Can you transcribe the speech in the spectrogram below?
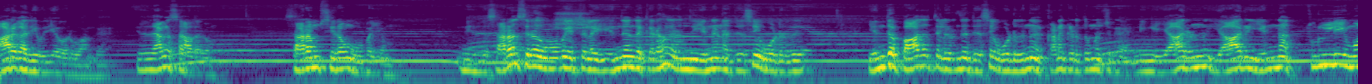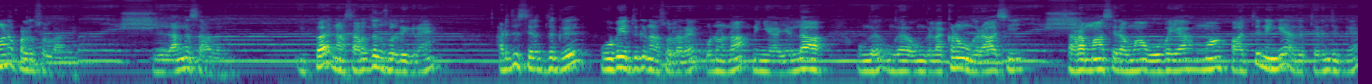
மாரகாதிபதியாக வருவாங்க. இதுதாங்க சாதகம். சரம் சிரம் உபயம். இந்த சரசிர உபயத்தில் எந்தெந்த கிரகம் இருந்து என்னென்ன திசை ஓடுது எந்த பாதத்தில் இருந்து திசை ஓடுதுன்னு கணக்கெடுத்தோம்னு வச்சுக்கோங்க. நீங்கள் யாருன்னு யார் என்ன துல்லியமான பலன் சொல்லாங்க இதுதாங்க சாதனை. இப்போ நான் சரத்துக்கு சொல்லியிருக்கிறேன் அடுத்து சிரத்துக்கு உபயத்துக்கு நான் சொல்கிறேன் ஒன்று ஒன்றா நீங்கள் எல்லா உங்கள் உங்கள் உங்கள் லக்கணம் உங்கள் ராசி சரமா சிரமா உபயமாக பார்த்து நீங்கள் அதை தெரிஞ்சுக்கங்க.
